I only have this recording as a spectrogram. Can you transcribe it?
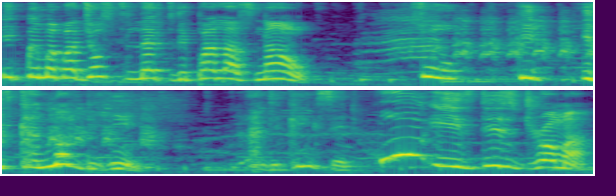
Ikpemaba just left the palace now. So he, it cannot be him. And the king said, Who is this drummer?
